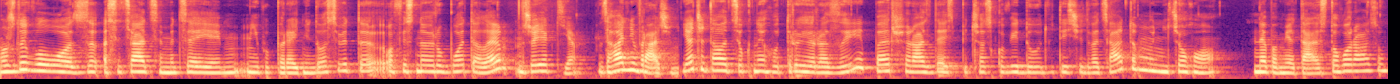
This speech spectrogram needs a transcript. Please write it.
Можливо, з асоціаціями це є мій попередній досвід офісної роботи, але вже як є. Загальні враження. Я читала цю книгу три рази. Перший раз десь під час ковіду у 2020-му нічого не пам'ятаю з того разу.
